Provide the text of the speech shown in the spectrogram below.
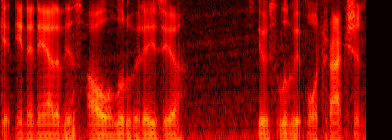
get in and out of this hole a little bit easier. Let's give us a little bit more traction.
